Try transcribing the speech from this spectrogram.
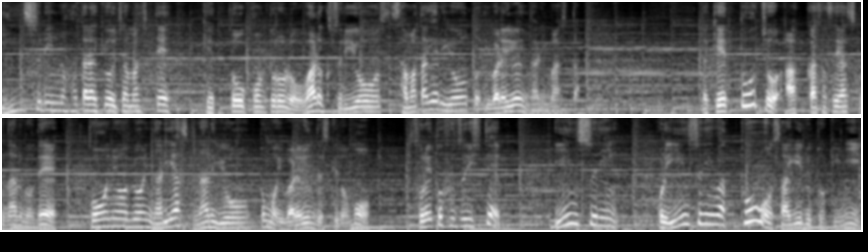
インスリンの働きを邪魔して血糖コントロールを悪くするよう妨げるよと言われるようになりました。血糖値を悪化させやすくなるので糖尿病になりやすくなるよとも言われるんですけどもそれと付随してインスリンこれインスリンは糖を下げる時に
